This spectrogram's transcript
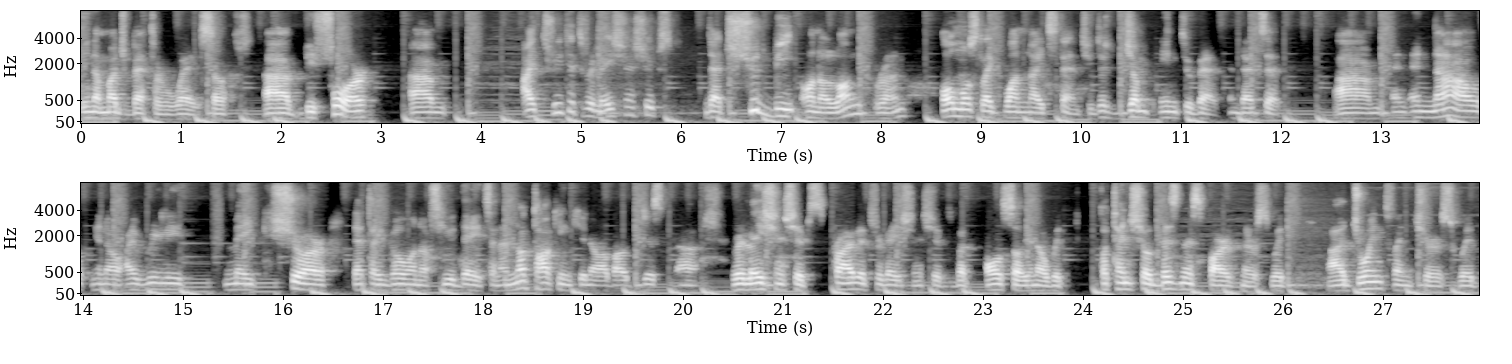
in a much better way. So uh, before, um, I treated relationships that should be on a long run almost like one night stands. You just jump into bed and that's it. Um, and and now you know I really make sure that I go on a few dates, and I'm not talking you know about just uh, relationships, private relationships, but also you know with potential business partners, with uh, joint ventures with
